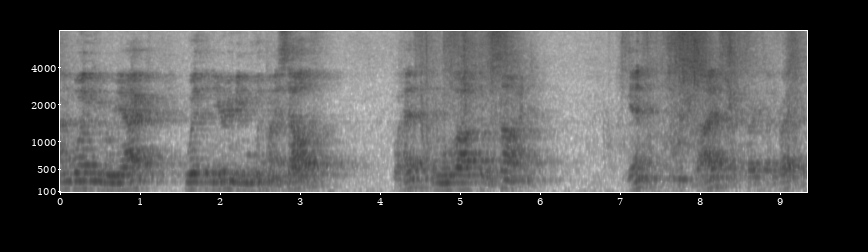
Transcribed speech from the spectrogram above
I'm going to react with an irimi movement myself. Go ahead and move off to the side. Again, change sides, left, right, left, right.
